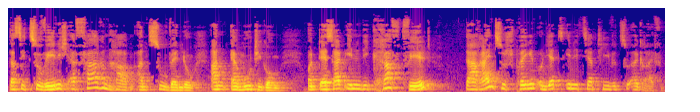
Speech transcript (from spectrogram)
dass sie zu wenig erfahren haben an Zuwendung, an Ermutigung und deshalb ihnen die Kraft fehlt, da reinzuspringen und jetzt Initiative zu ergreifen.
